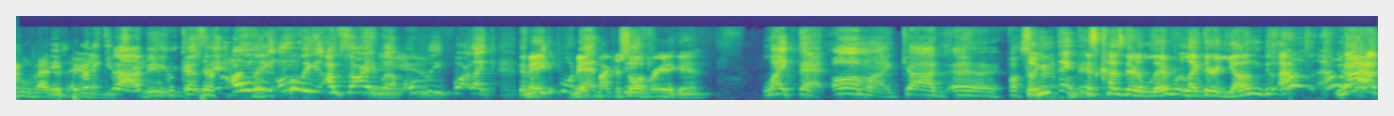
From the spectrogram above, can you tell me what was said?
Smooth had this. barely in him. Nah, because They're only, only. I'm sorry, but only for like the Make, people make that Microsoft think great again. Like that. Oh my god. Uh, So you think it's because they're liberal, like they're young? Dude, I don't. I don't Nah,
